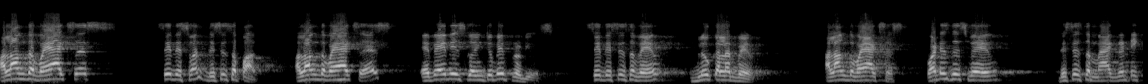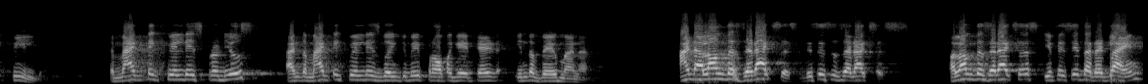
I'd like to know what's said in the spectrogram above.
Along the y-axis, see this one, this is the path. Along the y-axis, a wave is going to be produced. See, this is the wave, blue color wave. Along the y-axis. What is this wave? This is the magnetic field. A magnetic field is produced and the magnetic field is going to be propagated in the wave manner. And along the z-axis, this is the z-axis. Along the z-axis, if you see the red line,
